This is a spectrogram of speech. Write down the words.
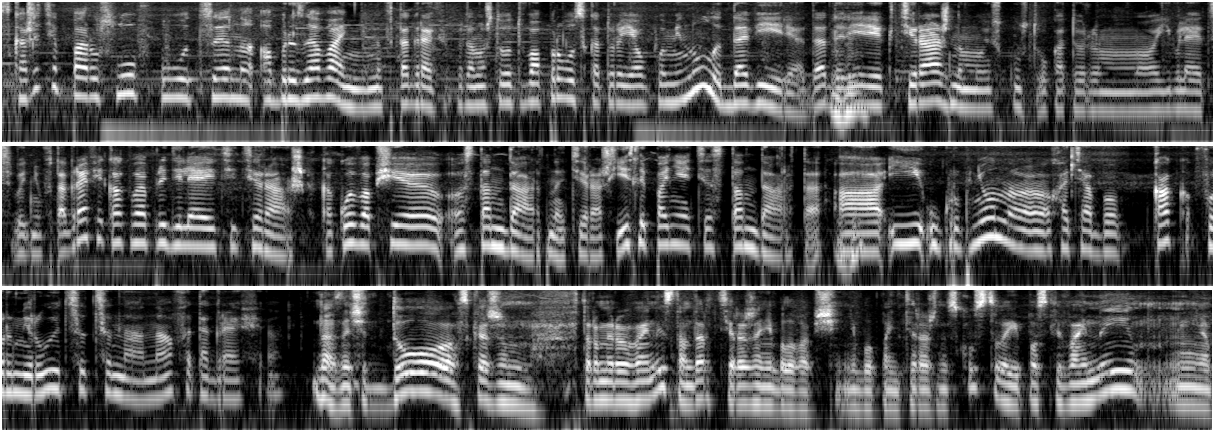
Расскажите пару слов о ценообразовании на фотографии, потому что вот вопрос, который я упомянула, доверие, да, доверие угу. к тиражному искусству, которым э, является сегодня фотография, как вы определяете тираж, какой вообще э, стандартный тираж, есть ли понятие стандарта, угу. а, и укрупненно хотя бы как формируется цена на фотографию? Да, значит, до, скажем, Второй мировой войны стандарт тиража не было вообще, не было понятия тиражного искусства, и после войны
